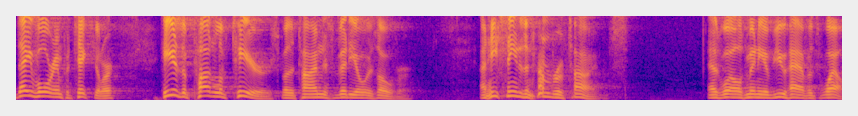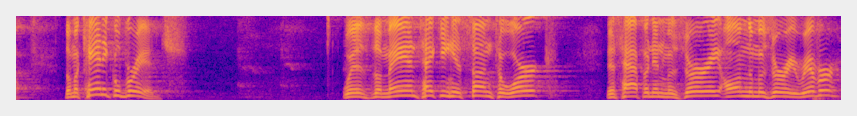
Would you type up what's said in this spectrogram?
Dave Orr in particular, he is a puddle of tears by the time this video is over. And he's seen it a number of times, as well as many of you have as well. The mechanical bridge with the man taking his son to work. This happened in Missouri on the Missouri River,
